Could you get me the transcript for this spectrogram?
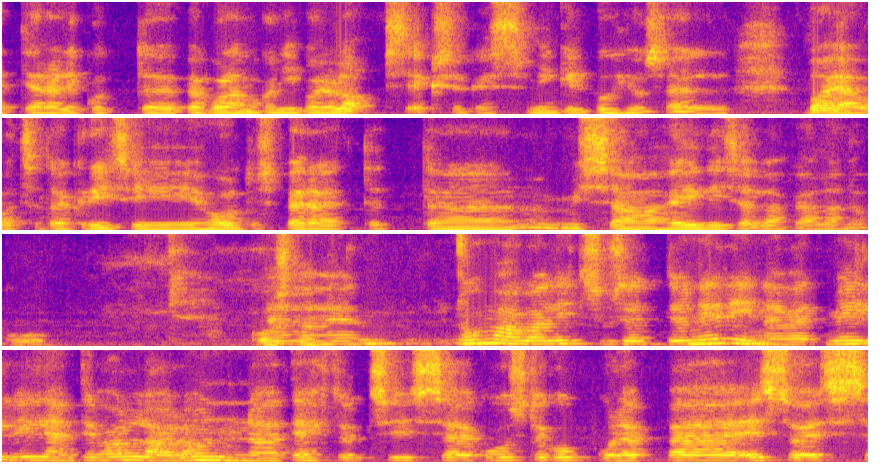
et järelikult peab olema ka nii palju lapsi, eks ju, kes mingil põhjusel vajavad seda kriisihoolduspered, et äh, mis sa, Heili, selle peale nagu kostad? omavalitsuseti on erinev, et meil Viljandi vallal on tehtud siis koostöökokkulepe SOS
